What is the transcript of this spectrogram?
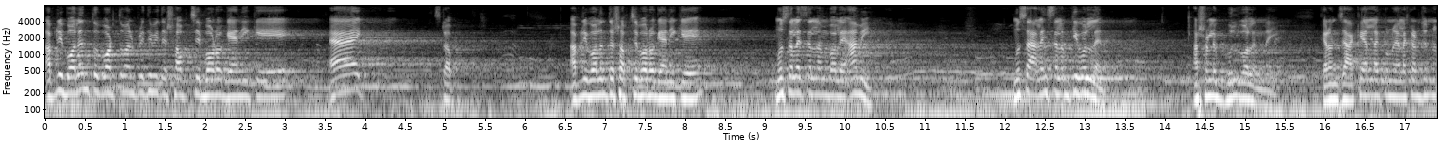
আপনি বলেন তো বর্তমান পৃথিবীতে সবচেয়ে বড় জ্ঞানী কে? স্টপ আপনি বলেন তো সবচেয়ে বড় জ্ঞানী কে? মুসা আলাইসাল্লাম বলে, আমি। মুসা আলাইসাল্লাম কি বললেন? আসলে ভুল বলেন নাই। কারণ যাকে আল্লাহ কোনো এলাকার জন্য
